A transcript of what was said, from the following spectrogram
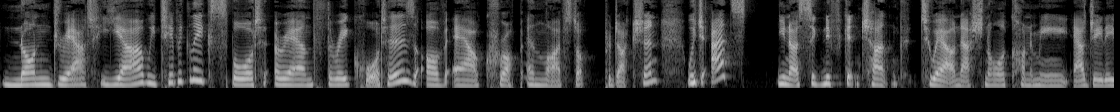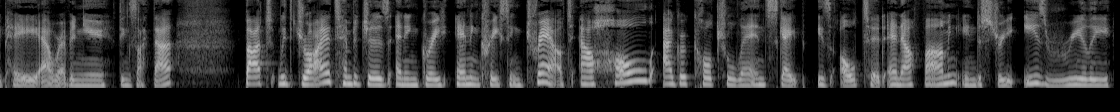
non drought year, we typically export around three quarters of our crop and livestock production, which adds, you know, a significant chunk to our national economy, our GDP, our revenue, things like that. But with drier temperatures and, and increasing drought, our whole agricultural landscape is altered and our farming industry is really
